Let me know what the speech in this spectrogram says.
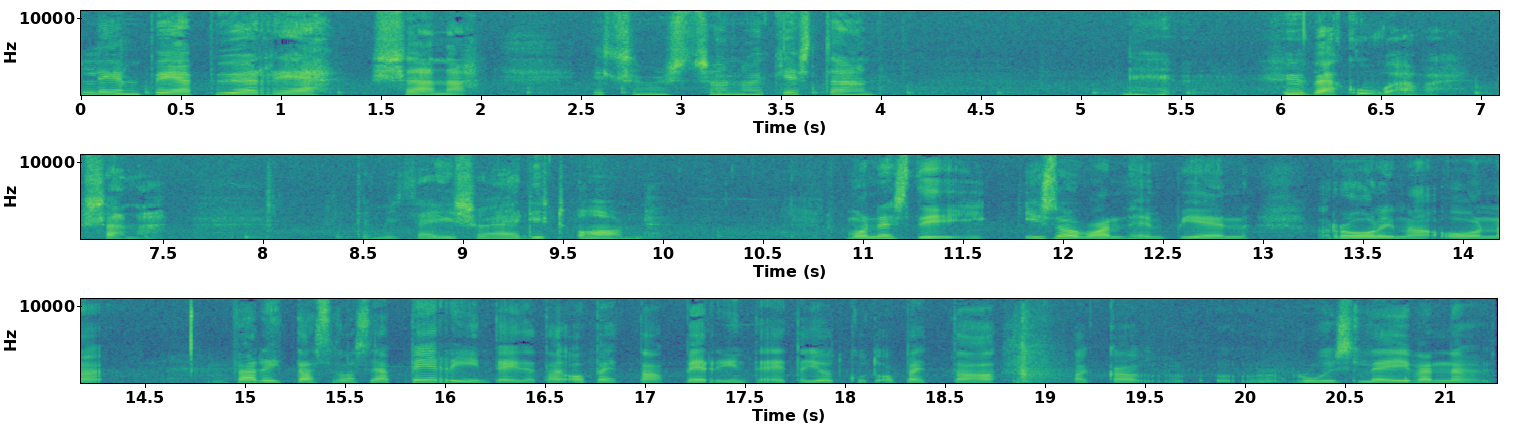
lempeä, pyöreä sana. Että se on oikeastaan hyvä kuvaava sana. että mitä isoäidit on. Monesti isovanhempien roolina on välittää sellaisia perinteitä tai opettaa perinteitä. Jotkut opettaa vaikka ruisleivän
